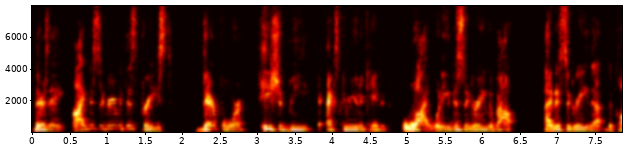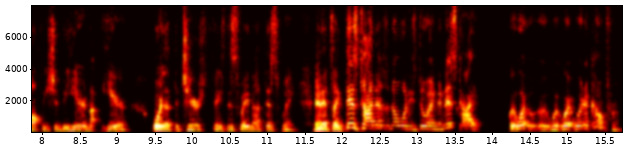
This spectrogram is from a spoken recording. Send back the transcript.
There's a, I disagree with this priest, therefore he should be excommunicated. Why? What are you disagreeing about? I disagree that the coffee should be here, not here, or that the chair should face this way, not this way. And it's like, this guy doesn't know what he's doing, and this guy, where, where, where, where'd it come from?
